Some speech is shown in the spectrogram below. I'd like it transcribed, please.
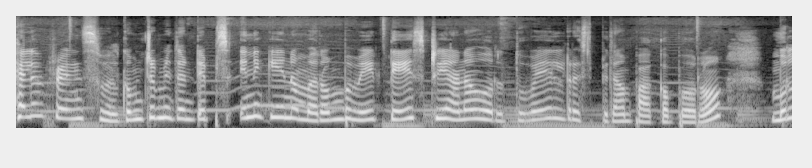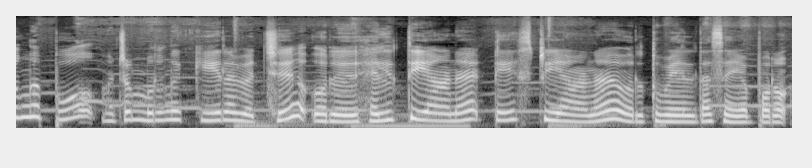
Hello friends welcome to Mithan tips இன்றைக்கி நம்ம ரொம்பவே டேஸ்டியான ஒரு துவையல் ரெசிபி தான் பார்க்க போகிறோம் முருங்கைப்பூ மற்றும் முருங்கைக்கீரை வச்சு ஒரு ஹெல்த்தியான டேஸ்டியான ஒரு துவையல் தான் செய்ய போகிறோம்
